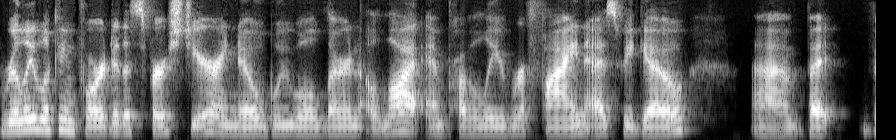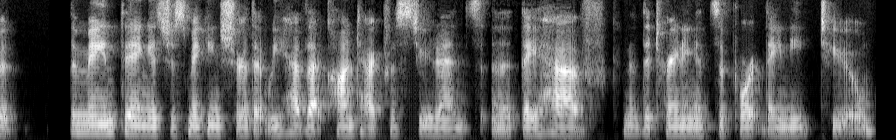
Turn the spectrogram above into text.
really looking forward to this first year. I know we will learn a lot and probably refine as we go, um, but but the main thing is just making sure that we have that contact with students and that they have kind of the training and support they need to.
